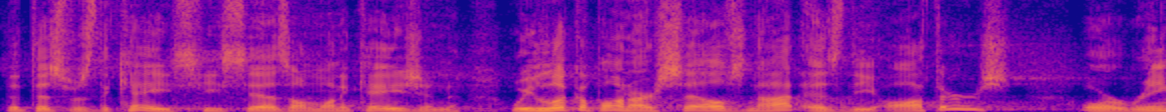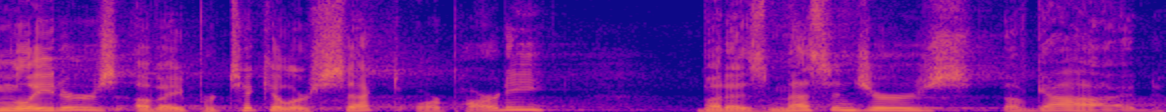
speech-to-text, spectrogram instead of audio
that this was the case. He says on one occasion, We look upon ourselves not as the authors or ringleaders of a particular sect or party, but as messengers of God.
